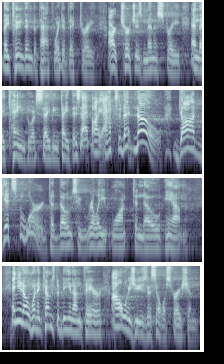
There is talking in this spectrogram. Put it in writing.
they tuned into Pathway to Victory, our church's ministry, and they came to a saving faith. Is that by accident? No. God gets the word to those who really want to know Him. And you know, when it comes to being unfair, I always use this illustration.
